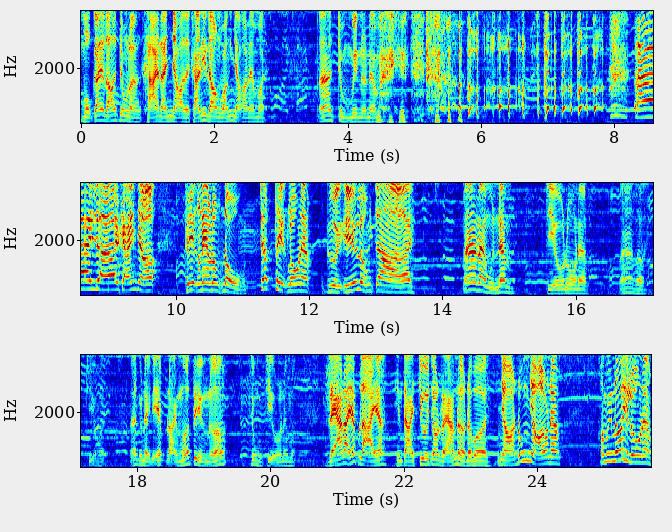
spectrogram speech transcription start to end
một cái đó chung là khải đã nhỏ thì khải đi đâu vẫn nhỏ anh em ơi. À, chùm mình anh em ơi. À, trời ơi khải nhỏ thiệt anh em luôn đồ chất thiệt luôn em cười ý luôn trời ơi má ra mười năm luôn em má thôi chịu rồi. Má cái này để ép lại mớ tiền nữa. Chung triệu luôn em rã đã ép lại á hiện tại chưa cho rã nờ đâu ơi nhỏ đúng nhỏ luôn em không biết nói gì luôn em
